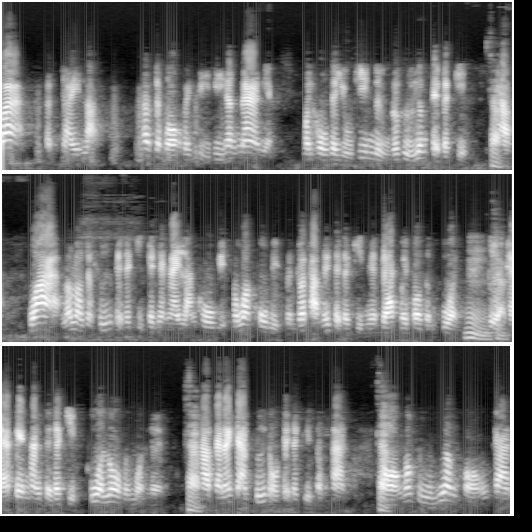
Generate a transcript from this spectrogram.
ว่าปัจจัยหลัก ถ้าจะมองไปสี่ปีข้างหน้าเนี่ย มันคงจะอยู่ที่หนึ่งก็คือเรื่องเศรษฐกิจครับนะครับ ว่าแล้วเราจะฟื้นเศรษฐกิจกันยังไงหลังโควิด เพราะว่าโควิด มันก็ทำให้เศรษฐกิจเนี่ยแรกไปพอสมควรอืมเกิคดรับแผลเป็นทางเศรษฐกิจทั่วโลกไปหมดเลยครับนะครับดังนั้นการฟื้นของเศรษฐกิจสำคัญครับสองก็คือเรื่องของการ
